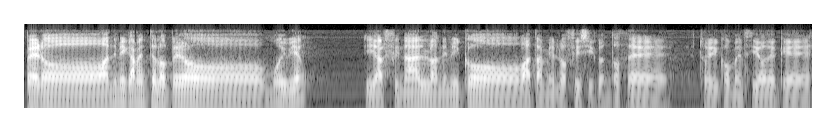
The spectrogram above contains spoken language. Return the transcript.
pero anímicamente lo veo muy bien y al final lo anímico va también lo físico, entonces estoy convencido de que,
